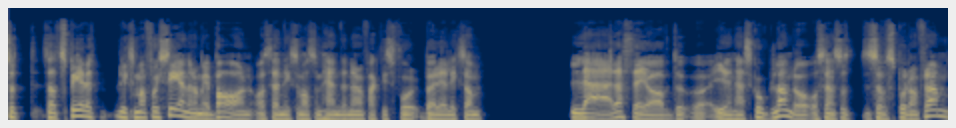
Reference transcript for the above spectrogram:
Så, så att spelet, liksom, man får ju se när de är barn och sen liksom vad som händer när de faktiskt får börja liksom lära sig av i den här skolan då och sen så, så spolar de fram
